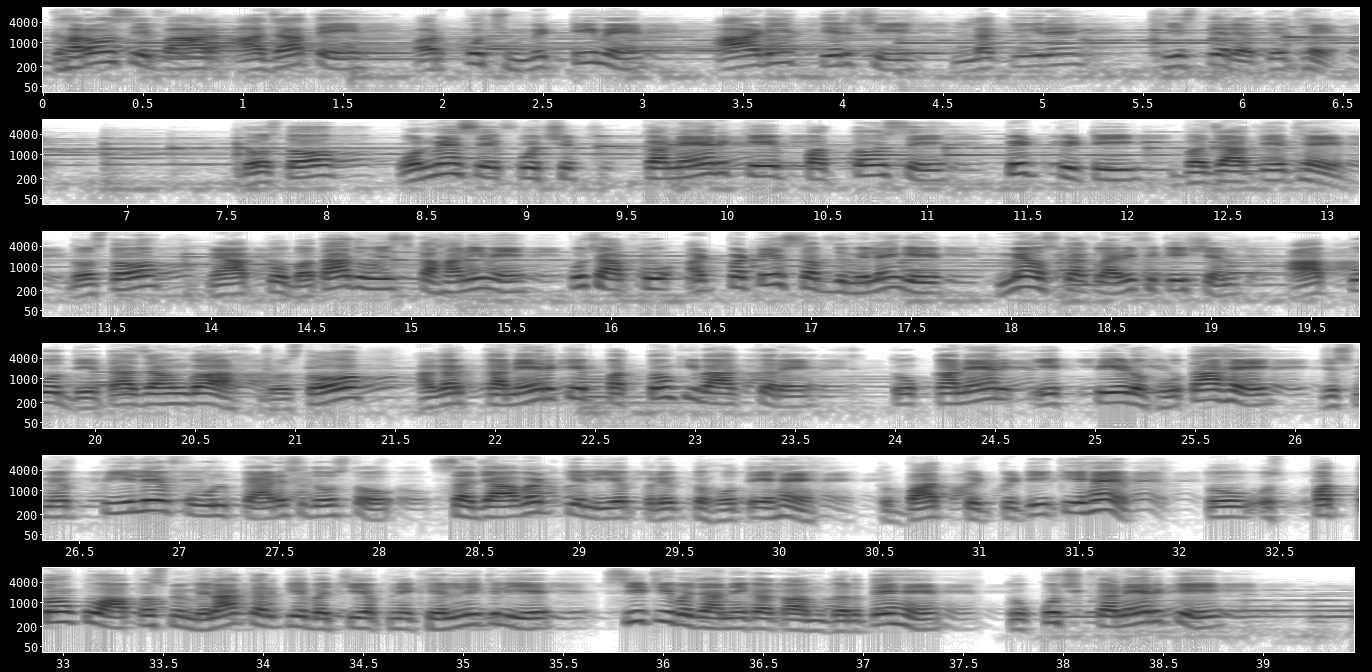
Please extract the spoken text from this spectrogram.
घरों से बाहर आ जाते और कुछ मिट्टी में आड़ी तिरछी लकीरें खींचते रहते थे। दोस्तों, उनमें से कुछ कनेर के पत्तों से पिट पिटी बजाते थे। दोस्तों, मैं आपको बता दूँ, इस कहानी में कुछ आपको अटपटे शब्द मिलेंगे। मैं उसका क्लैरिफिकेशन आपको देता जाऊँगा। दोस्तों, अगर कनेर के पत्तों की बात करें तो कनेर एक पेड़ होता है, जिसमें पीले फूल प्यारे से दोस्तों सजावट के लिए प्रयुक्त होते हैं। तो बात पिटपिटी की है तो उस पत्तों को आपस में मिला करके बच्चे अपने खेलने के लिए सीटी बजाने का काम करते हैं। तो कुछ कनेर के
